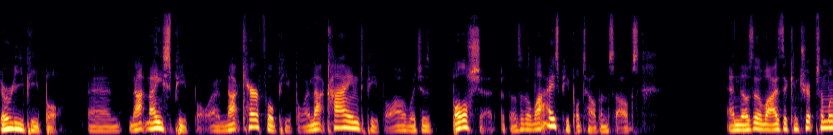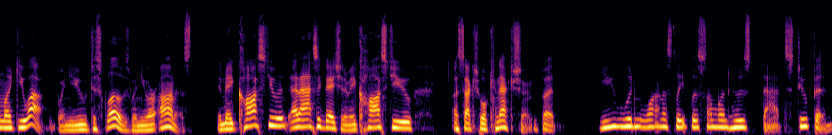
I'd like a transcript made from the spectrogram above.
dirty people and not nice people and not careful people and not kind people all of which is bullshit, but those are the lies people tell themselves. And those are the lies that can trip someone like you up when you disclose, when you are honest. It may cost you an assignation, it may cost you a sexual connection, but you wouldn't want to sleep with someone who's that stupid,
